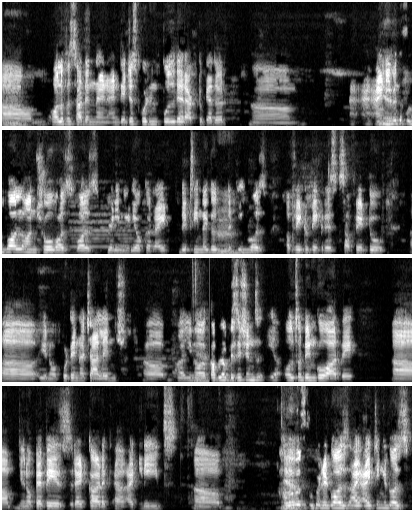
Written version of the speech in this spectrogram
mm, um, all of a sudden, and, and they just couldn't pull their act together. Um, and yeah even the football on show was was pretty mediocre, right? It seemed like the, the mm, team was afraid to take risks, afraid to uh, you know put in a challenge. Uh, uh, you know, a couple of decisions also didn't go our way. Um, you know, Pepe's red card uh, at Leeds. Uh, yeah however stupid it was, I, I think it was.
